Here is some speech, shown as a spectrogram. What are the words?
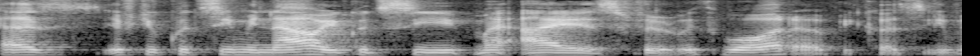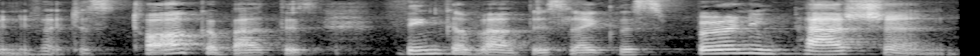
as if you could see me now, you could see my eyes fill with water because even if I just talk about this, think about this, like this burning passion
